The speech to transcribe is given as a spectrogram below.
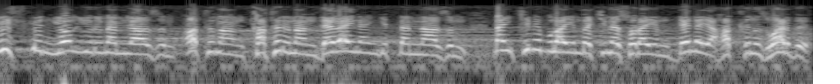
üç gün yol yürümem lazım, atına, katırla, deveyle gitmem lazım. Ben kimi bulayım da kime sorayım demeye hakkınız vardı.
